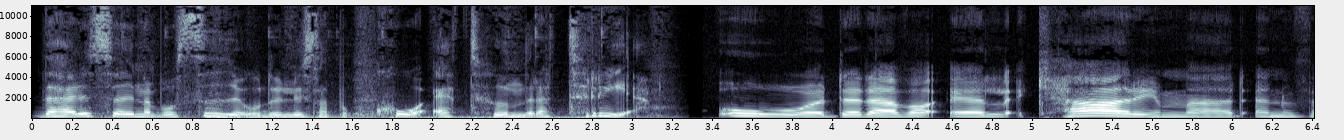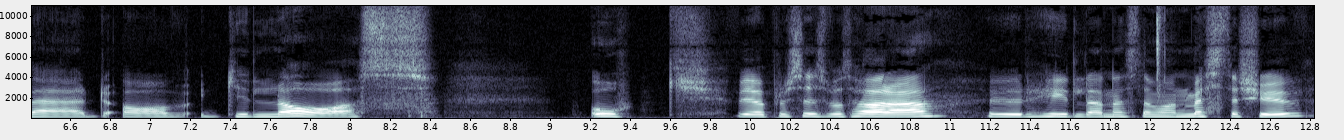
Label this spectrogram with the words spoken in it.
Det här är Seinabo Bossi och du lyssnar på K103. Åh, det där var El Karim med en värld av glas. Och vi har precis fått höra hur Hilda nästan var en mästertjuv.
